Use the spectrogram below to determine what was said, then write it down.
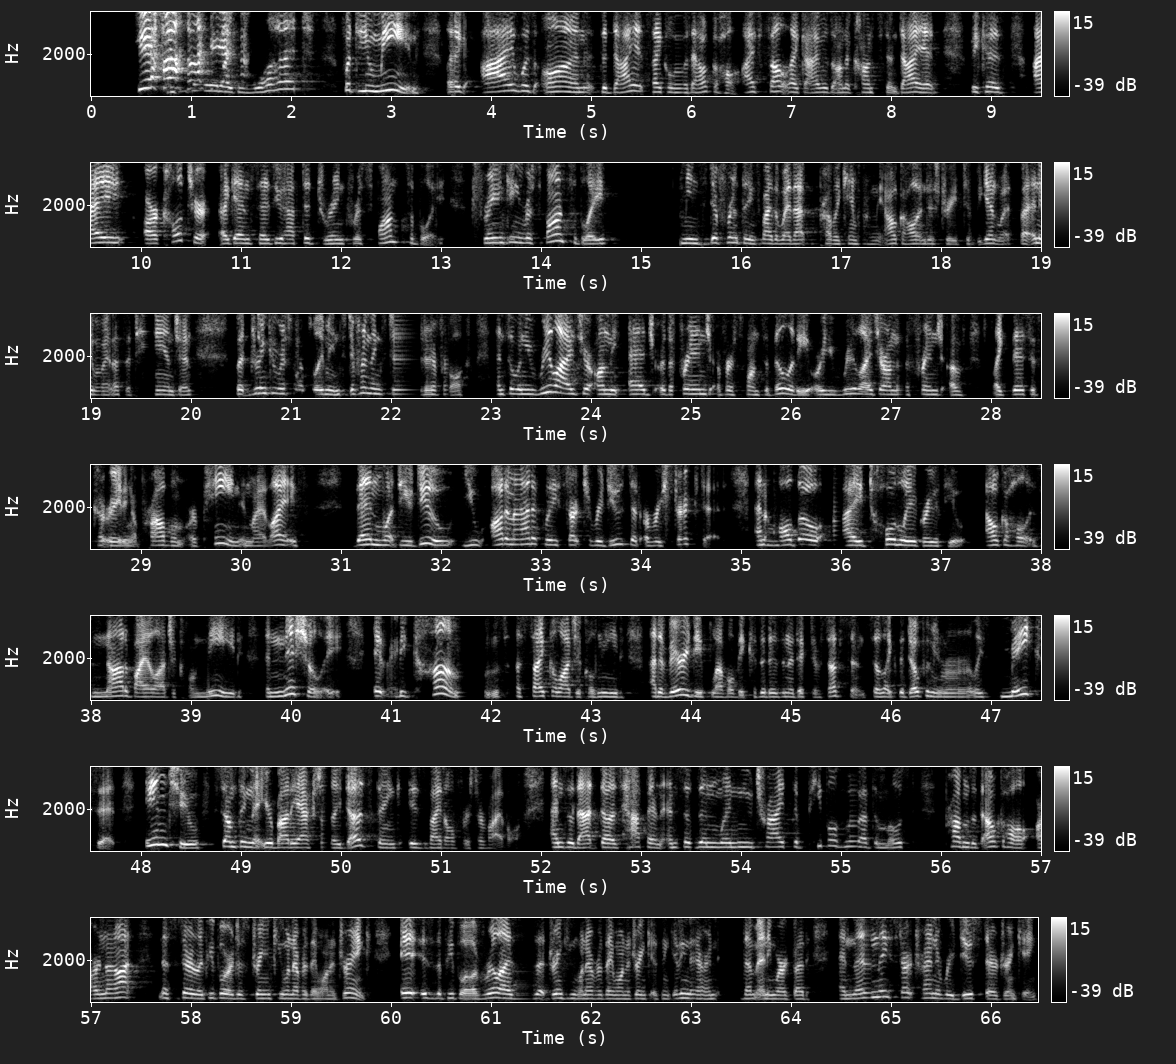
Yeah. like, what? What do you mean? Like, I was on the diet cycle with alcohol. I felt like I was on a constant diet because I, our culture again says you have to drink responsibly. Drinking responsibly means different things. By the way, that probably came from the alcohol industry to begin with. But anyway, that's a tangent. But drinking responsibly means different things to different people. And so when you realize you're on the edge or the fringe of responsibility, or you realize you're on the fringe of like this is creating a problem or pain in my life, then what do you do? You automatically start to reduce it or restrict it. And mm-hmm. although I totally agree with you, alcohol is not a biological need initially, it right. becomes a psychological need at a very deep level because it is an addictive substance. So, like the dopamine release makes it into something that your body actually does think is vital for survival. And so that does happen. And so then when you try, the people who have the most problems with alcohol are not necessarily people who are just drinking whenever they want to drink. It is the people who have realized that drinking whenever they want to drink isn't getting there and them anywhere good. And then they start trying to reduce their drinking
